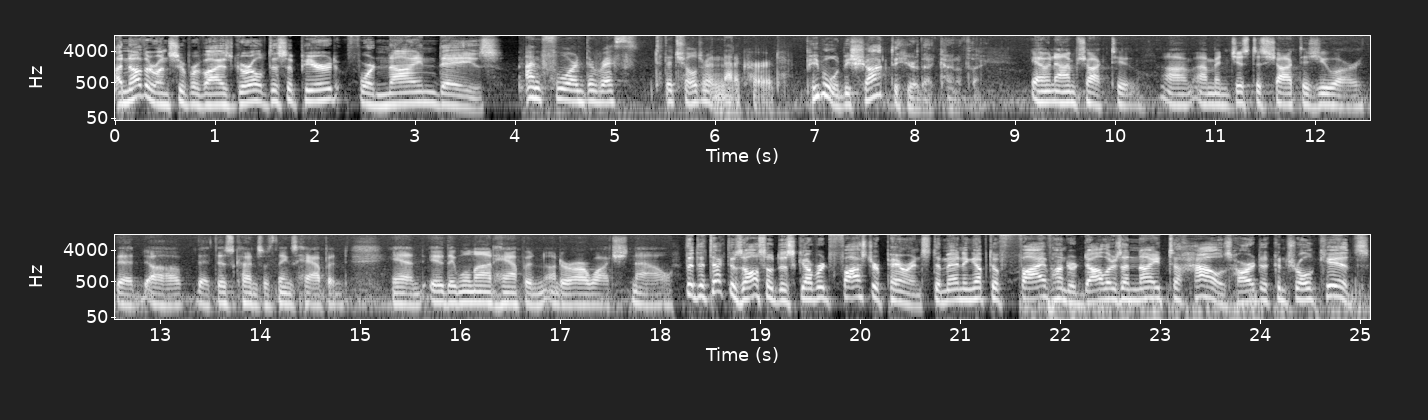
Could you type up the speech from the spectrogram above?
Another unsupervised girl disappeared for nine days. I'm floored the risk to the children that occurred. People would be shocked to hear that kind of thing. And I'm shocked too. Um, I'm just as shocked as you are that uh, that this kinds of things happened, and it, they will not happen under our watch now. The detectives also discovered foster parents demanding up to $500 a night to house hard-to-control kids.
